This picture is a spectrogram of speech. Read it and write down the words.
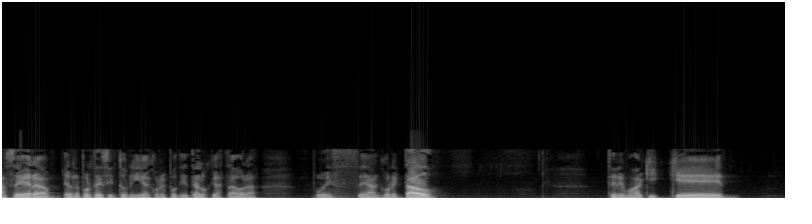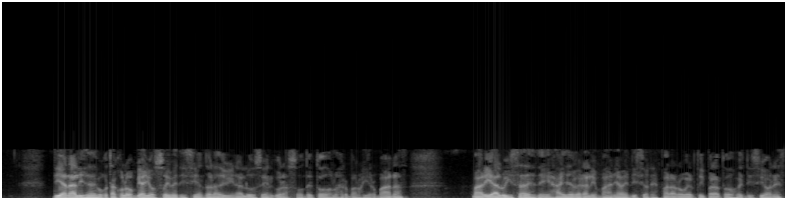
hacer ah, el reporte de sintonía correspondiente a los que hasta ahora pues se han conectado. Tenemos aquí que Diana Liz de Bogotá, Colombia, yo soy bendiciendo la divina luz en el corazón de todos los hermanos y hermanas. María Luisa desde Heidelberg, Alemania, bendiciones para Roberto y para todos, bendiciones.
